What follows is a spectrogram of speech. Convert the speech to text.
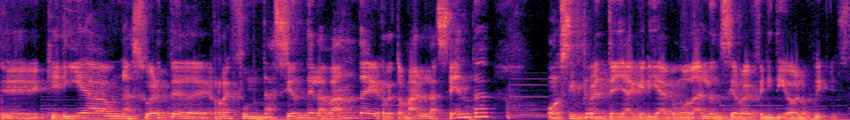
eh, quería una suerte de refundación de la banda y retomar la senda? ¿O simplemente ya quería como darle un cierre definitivo a los Beatles?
